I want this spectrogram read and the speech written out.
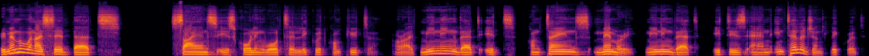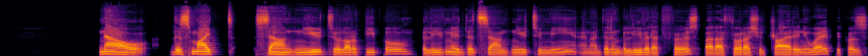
Remember when I said that science is calling water liquid computer, all right? Meaning that it contains memory, meaning that it is an intelligent liquid. Now, this might sound new to a lot of people. Believe me, it did sound new to me, and I didn't believe it at first, but I thought I should try it anyway because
